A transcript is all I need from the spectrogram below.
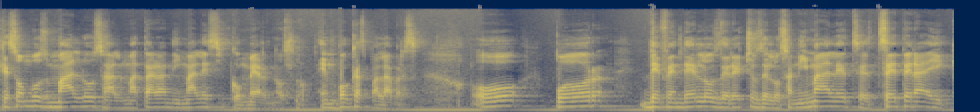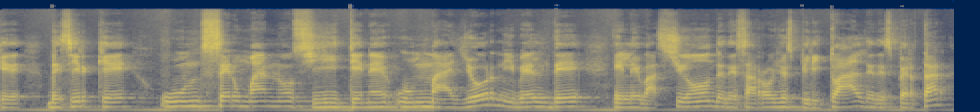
que somos malos al matar animales y comérnoslo, en pocas palabras. O por defender los derechos de los animales, etcétera, y que decir que un ser humano si tiene un mayor nivel de elevación, de desarrollo espiritual, de despertar,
